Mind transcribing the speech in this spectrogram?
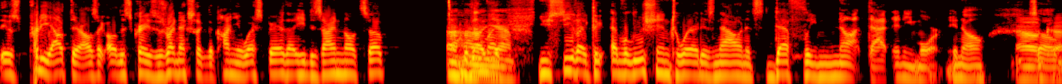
it was pretty out there. I was like oh this is crazy. It was right next to like the Kanye West bear that he designed all that stuff. Uh-huh, then, like, yeah. You see like the evolution to where it is now and it's definitely not that anymore. You know. Oh, so, okay.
